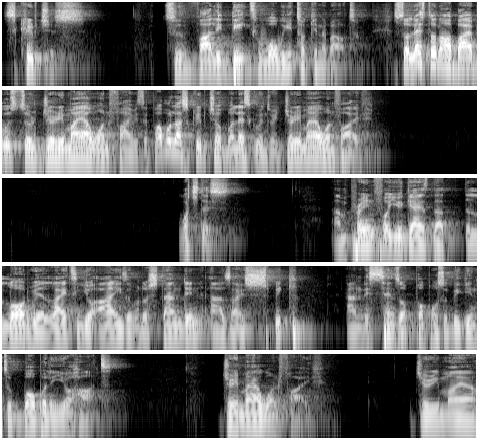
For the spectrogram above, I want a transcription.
scriptures to validate what we're talking about. So let's turn our Bibles to Jeremiah 1.5. It's a popular scripture, but let's go into it. Jeremiah 1.5. Watch this. I'm praying for you guys that the Lord will enlighten your eyes of understanding as I speak, and the sense of purpose will begin to bubble in your heart. Jeremiah 1.5. Jeremiah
